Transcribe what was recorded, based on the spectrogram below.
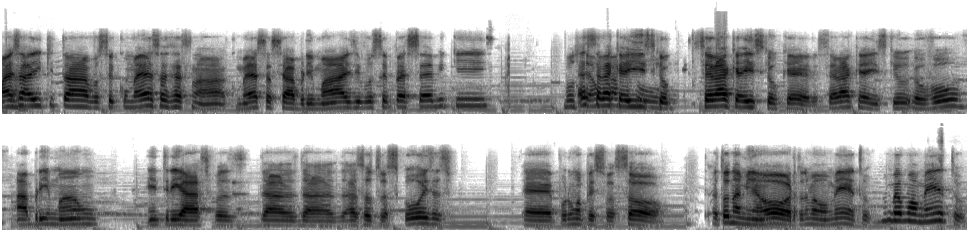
Mas aí que tá, você começa a, se relacionar, começa a se abrir mais e você percebe que Você é, um será que é isso que eu, será que é isso que eu quero? Será que é isso que eu, eu vou abrir mão entre aspas da- da- das outras coisas é, por uma pessoa só? Eu tô na minha hora, tô no meu momento. No meu momento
